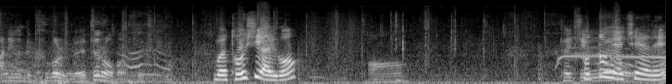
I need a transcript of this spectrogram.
아니 근데 그걸 왜 들어가 솔직히 뭐야 덫이야 이거? 어 돼지 덧도 의외로 해체해야 돼?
